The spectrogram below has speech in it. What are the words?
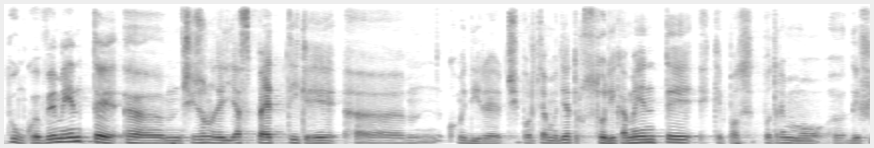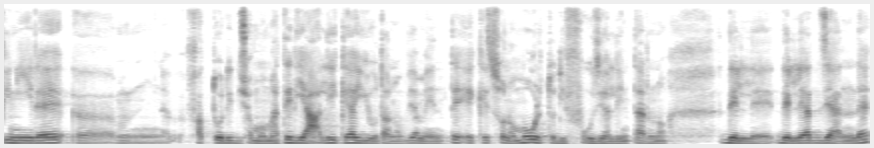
dunque ovviamente ehm, ci sono degli aspetti che, ehm, come dire, ci portiamo dietro storicamente e che pos- potremmo eh, definire ehm, fattori, diciamo, materiali che aiutano ovviamente e che sono molto diffusi all'interno delle, delle aziende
